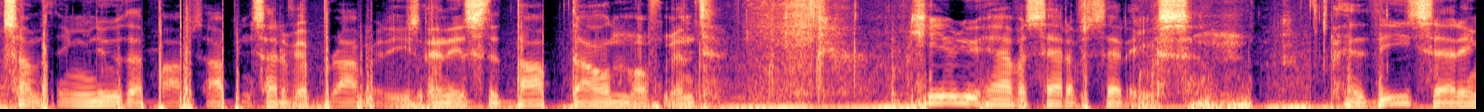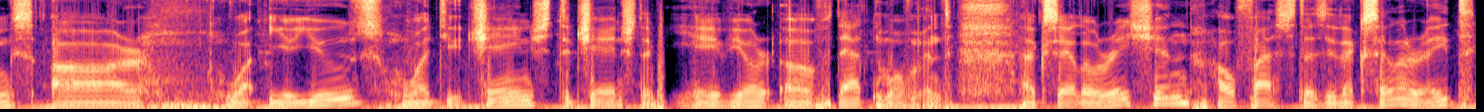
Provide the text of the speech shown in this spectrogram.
something new that pops up inside of your properties and it's the top down movement. Here you have a set of settings these settings are what you use what you change to change the behavior of that movement. Acceleration how fast does it accelerate?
